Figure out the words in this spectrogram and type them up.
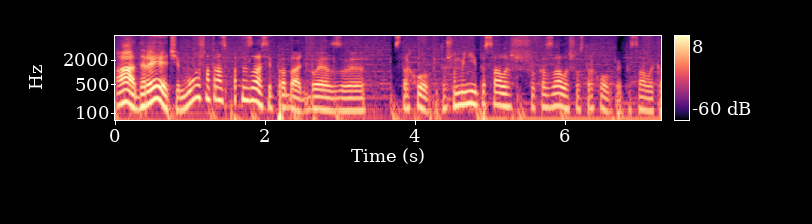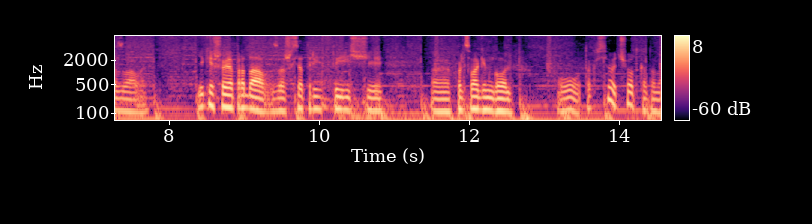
А, до речі, можна транспортний засіб продати без е, страховки. То що мені писали, що казали, що страховка. Писали, казали. Тільки що я продав за 63 тисячі е, Volkswagen Golf. О, так все, чітко тоді.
